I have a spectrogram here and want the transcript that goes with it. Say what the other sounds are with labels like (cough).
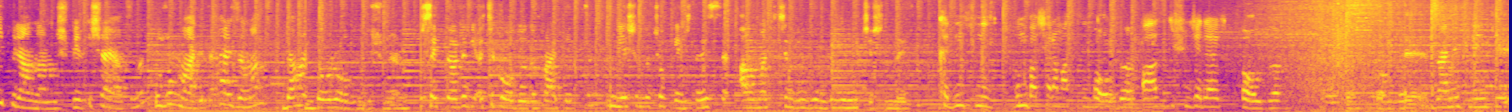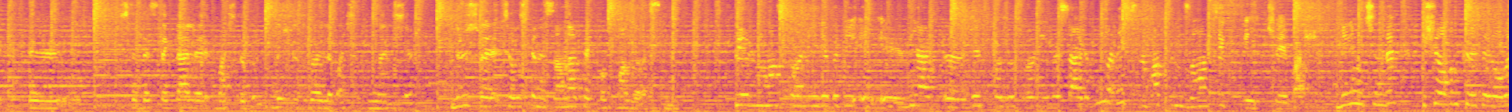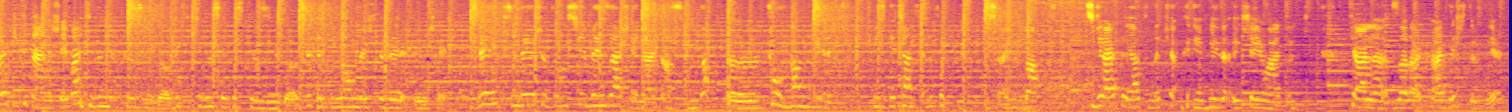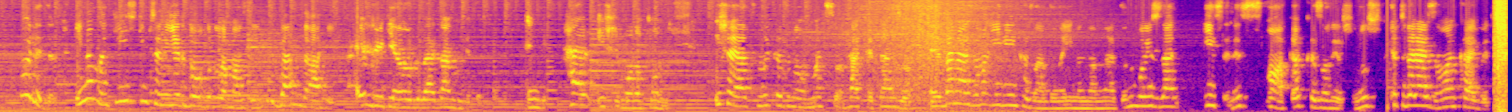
iyi planlanmış bir iş hayatının uzun vadede her zaman daha doğru olduğunu düşünüyorum. Bu sektörde bir açık olduğunu fark ettim. Yaşım da çok genç. Hisse almak için uygundu. 23 yaşındayım. Kadınsınız, bunu başaramazsınız. Oldu. Bazı düşünceler Oldu. Oldu. Oldu. Ee, zannetmeyin ki e, işte desteklerle başladım. 500 lirayla başladım ben işe. Dürüst ve çalışkan insanlar pek korkmazlar aslında. Bir Elon Musk örneği ya da bir e, e, diğer e, Jeff Bezos örneği vesaire bunların hepsine baktığınız zaman tek bir şey var. Benim için de işe alım kriteri olarak iki tane şey var. 2001 krizini gördük, 2008 krizini gördük, 2015'te de şey. Ve hepsinde yaşadığımız şey benzer şeylerdi aslında. Ee, çoğundan büyüdük. Biz geçen sene çok büyüdük mesela yüzde Ticaret hayatında (laughs) bir şey vardır. Karla zarar kardeştir diye. Öyledir. İnanın ki hiç kimsenin yeri doldurulamaz değildir. Ben dahil. En büyük yanılgılardan biridir. En büyük. Her iş monotondur. İş hayatında kadın olmak zor. Hakikaten zor. Ee, ben her zaman iyiliğin kazandığına inananlardanım. O yüzden iyiseniz muhakkak kazanıyorsunuz. Kötüler her zaman kaybediyor.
